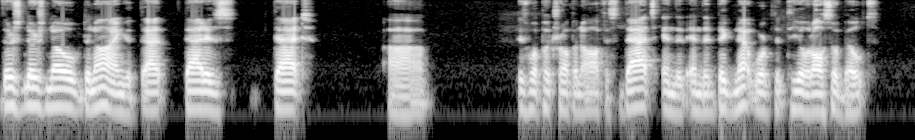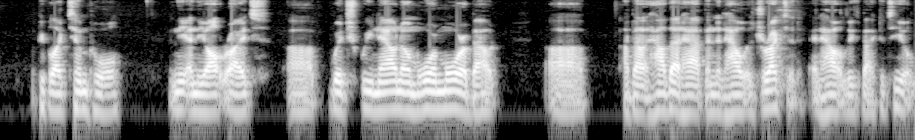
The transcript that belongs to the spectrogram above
there's there's no denying that that that is that uh, is what put Trump in office. That and the and the big network that Thiel had also built, people like Tim Pool and the and the alt rights, uh, which we now know more and more about uh, about how that happened and how it was directed and how it leads back to Thiel.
